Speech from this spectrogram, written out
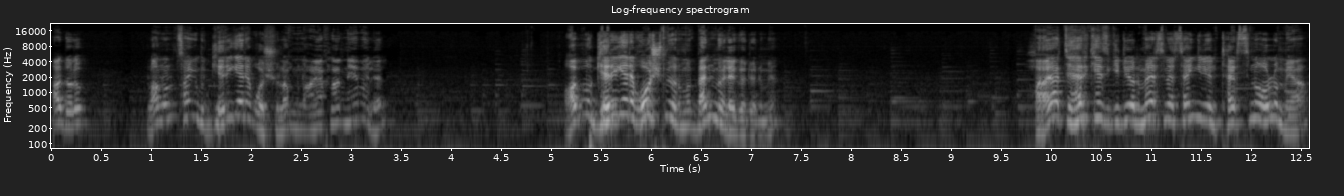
Hadi oğlum. Lan oğlum sanki bu geri geri koşuyor lan. Bunun ayakları niye böyle? Abi bu geri geri koşmuyor mu? Ben mi öyle görüyorum ya? Hayati herkes gidiyor. Mersin'e sen gidiyorsun. Tersine oğlum ya.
